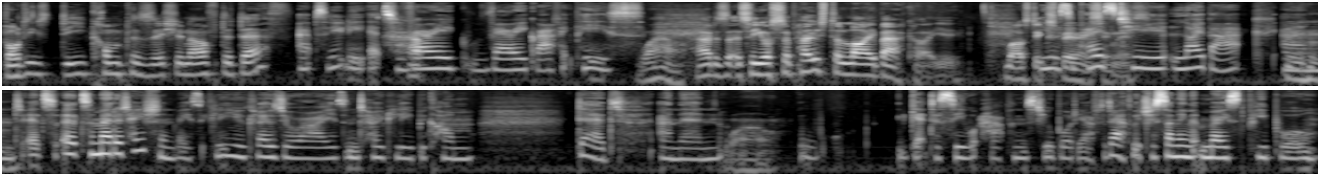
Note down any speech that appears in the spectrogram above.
body's decomposition after death. Absolutely, it's a very, very graphic piece. Wow, how does that? So you're supposed to lie back, are you, whilst experiencing You're supposed this? to lie back, mm-hmm. and it's it's a meditation. Basically, you close your eyes and totally become dead, and then Wow. get to see what happens to your body after death, which is something that most people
